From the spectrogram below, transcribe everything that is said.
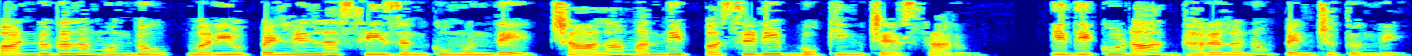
పండుగల ముందు మరియు పెళ్ళిళ్ళ సీజన్కు ముందే చాలా మంది పసిడి బుకింగ్ చేస్తారు. ఇది కూడా ధరలను పెంచుతుంది.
